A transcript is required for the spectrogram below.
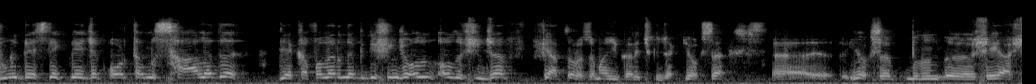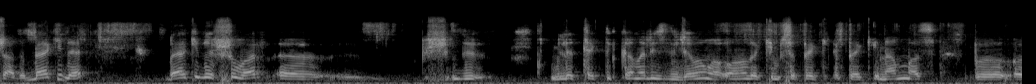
bunu destekleyecek ortamı sağladı diye kafalarında bir düşünce ol- oluşunca fiyatlar o zaman yukarı çıkacak. Yoksa e, yoksa bunun e, şeyi aşağıda. Belki de belki de şu var e, şimdi millet teknik analiz diyeceğim ama ona da kimse pek pek inanmaz. Bu e,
